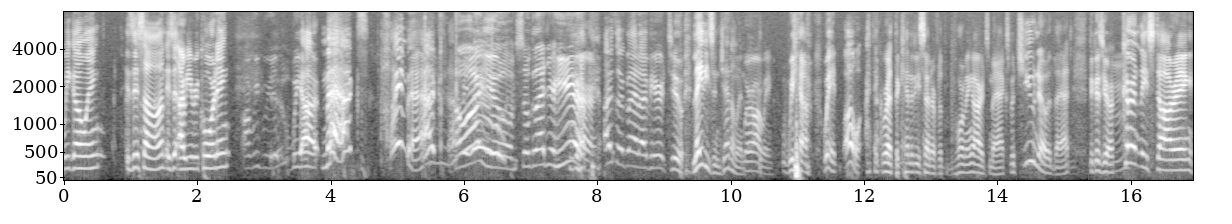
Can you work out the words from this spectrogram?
We going? Is this on? Is it? Are we recording? Are we really? We are. Max. Hi, Max. How are you? I'm so glad you're here. I'm so glad I'm here too. Ladies and gentlemen, Where are we? we are. Wait. Oh, I think we're at the Kennedy Center for the Performing Arts, Max. But you know that because you're mm-hmm. currently starring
